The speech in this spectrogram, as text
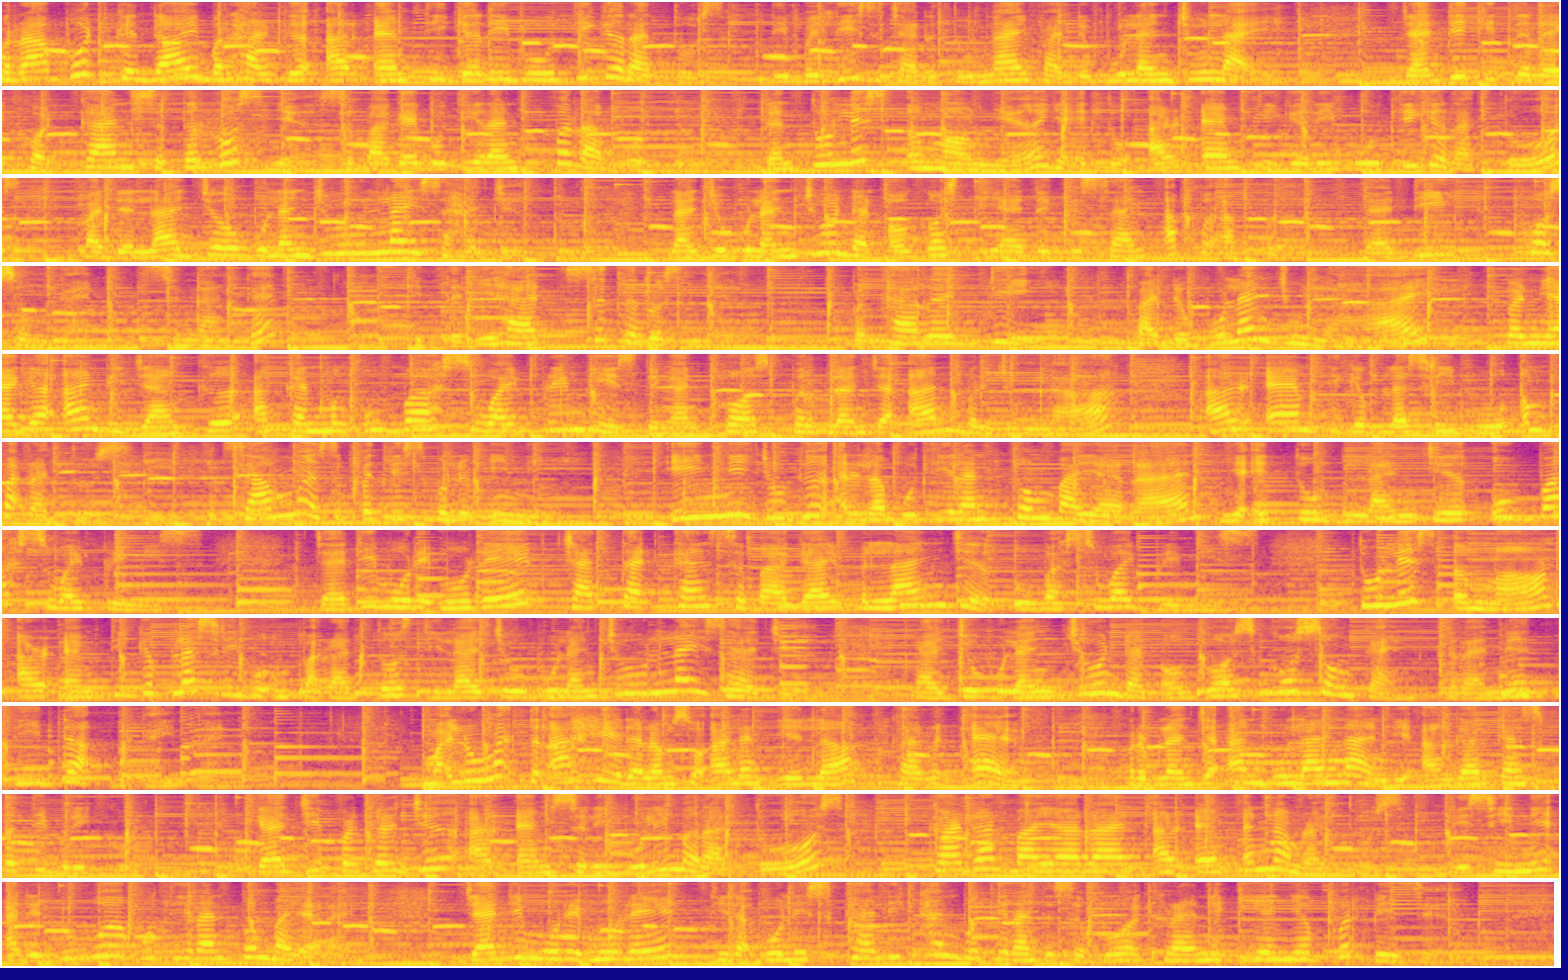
Perabot kedai berharga RM3,300 dibeli secara tunai pada bulan Julai. Jadi kita rekodkan seterusnya sebagai butiran perabot dan tulis amountnya iaitu RM3,300 pada laju bulan Julai sahaja. Laju bulan Jun dan Ogos tiada kesan apa-apa. Jadi, kosongkan. Senang kan? Kita lihat seterusnya. Perkara D. Pada bulan Julai, Perniagaan dijangka akan mengubah suai premis dengan kos perbelanjaan berjumlah RM13,400. Sama seperti sebelum ini. Ini juga adalah butiran pembayaran iaitu belanja ubah suai premis. Jadi murid-murid catatkan sebagai belanja ubah suai premis. Tulis amount RM13,400 di laju bulan Julai saja. Laju bulan Jun dan Ogos kosongkan kerana tidak berkaitan. Maklumat terakhir dalam soalan ialah perkara F. Perbelanjaan bulanan dianggarkan seperti berikut. Gaji pekerja RM1,500, kadar bayaran RM600. Di sini ada dua butiran pembayaran. Jadi murid-murid tidak boleh sekalikan butiran tersebut kerana ianya berbeza.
